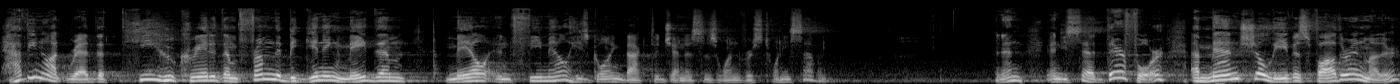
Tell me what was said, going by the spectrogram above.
Have you not read that he who created them from the beginning made them male and female? He's going back to Genesis 1, verse 27. And then, and he said, Therefore, a man shall leave his father and mother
